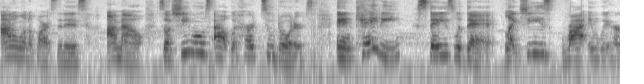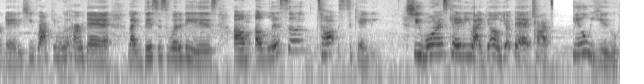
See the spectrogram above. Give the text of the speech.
I don't want no parts of this. I'm out. So she moves out with her two daughters. And Katie stays with dad. Like she's riding with her daddy. She rocking with her dad. Like this is what it is. Um, Alyssa talks to Katie. She warns Katie like, yo, your dad tried to kill you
